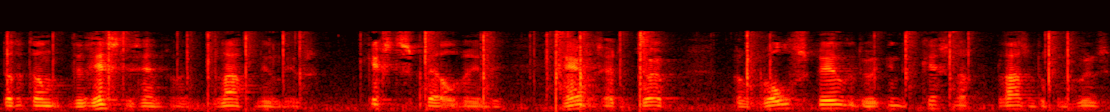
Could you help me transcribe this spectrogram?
dat het dan de resten zijn van een laat middeleeuws kerstspel. Waarin de herders uit het dorp een rol speelden door in de kerstnacht blazend op hun hoorns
